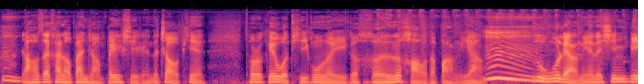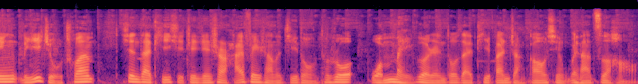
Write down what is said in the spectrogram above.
嗯，然后再看到班长背起人的照片，他说给我提供了一个很好的榜样。嗯，入伍两年的新兵李九川，现在提起这件事儿还非常的激动。他说：“我们每个人都在替班长高兴，为他自豪。”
